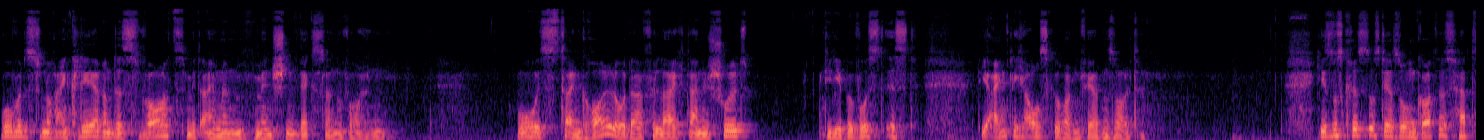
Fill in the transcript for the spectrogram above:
Wo würdest du noch ein klärendes Wort mit einem Menschen wechseln wollen? Wo ist ein Groll oder vielleicht eine Schuld, die dir bewusst ist, die eigentlich ausgeräumt werden sollte. Jesus Christus, der Sohn Gottes, hat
